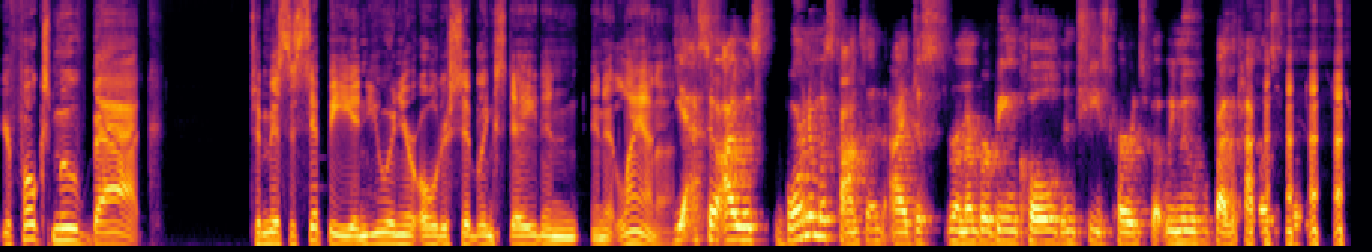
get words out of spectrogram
your folks moved back to Mississippi, and you and your older sibling stayed in in Atlanta. Yeah, so I was born in Wisconsin. I just remember being cold and cheese curds, but we moved by the time I was 40.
